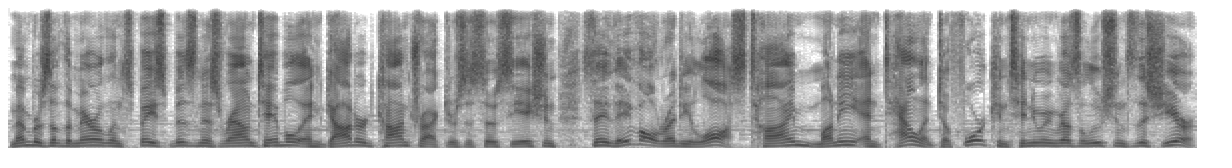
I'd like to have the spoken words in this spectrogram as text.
Members of the Maryland Space Business Roundtable and Goddard Contractors Association say they've already lost time, money, and talent to four continuing resolutions this year.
